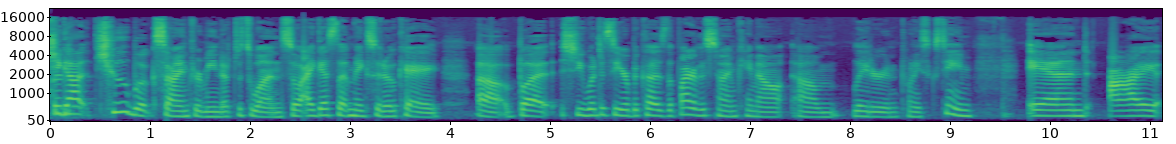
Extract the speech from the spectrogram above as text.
she got two books signed for me, not just one. So I guess that makes it okay. Uh, but she went to see her because The Fire this time came out um, later in 2016, and I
